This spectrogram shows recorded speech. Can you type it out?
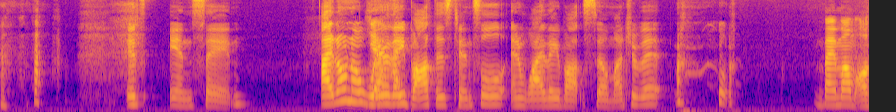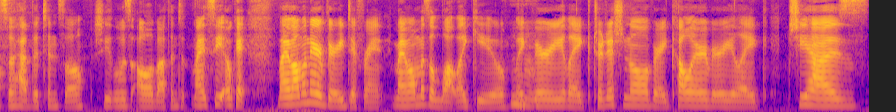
it's insane. I don't know where Yeah, they I- bought this tinsel and why they bought so much of it. my mom also had the tinsel. She was all about the tinsel. My see, okay, my mom and I are very different. My mom is a lot like you, like mm-hmm. very like traditional, very color, very like she has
